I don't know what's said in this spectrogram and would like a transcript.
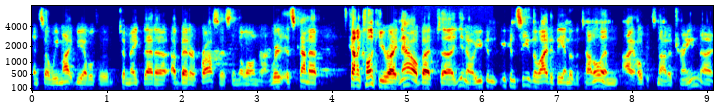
And so we might be able to, to make that a, a better process in the long run. Where it's kind of it's kind of clunky right now, but uh, you know you can you can see the light at the end of the tunnel, and I hope it's not a train. I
